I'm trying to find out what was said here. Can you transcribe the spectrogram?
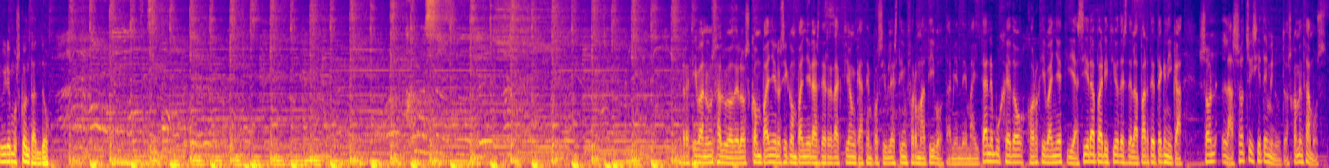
lo iremos contando. Reciban un saludo de los compañeros y compañeras de redacción que hacen posible este informativo, también de Maitane Bujedo, Jorge Ibáñez y Asier Aparicio desde la parte técnica. Son las 8 y 7 minutos. Comenzamos.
